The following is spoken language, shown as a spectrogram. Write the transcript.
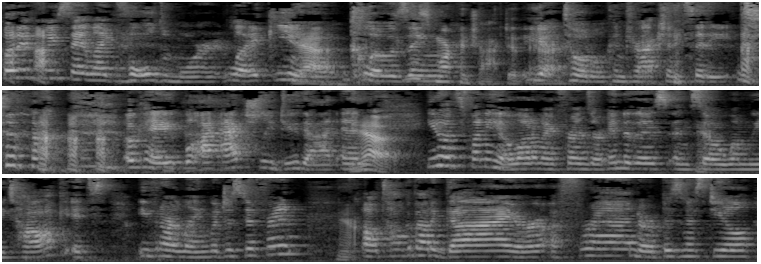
but if we say like Voldemort, like, you yeah. know, closing. It's more contracted. There. Yeah, total contraction city. okay, well, I actually do that. And, you know, it's funny, a lot of my friends are into this. And so when we talk, it's even our language is different. I'll talk about a guy or a friend or a business deal.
